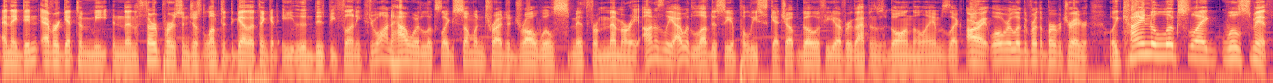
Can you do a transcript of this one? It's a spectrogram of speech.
and they didn't ever get to meet, and then the third person just lumped it together thinking, hey, wouldn't this be funny? Juwan Howard looks like someone tried to draw Will Smith from memory. Honestly, I would love to see a police sketch up go if he ever happens to go on the lam. It's like, all right, well, we're looking for the perpetrator. Well, he kind of looks like Will Smith.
